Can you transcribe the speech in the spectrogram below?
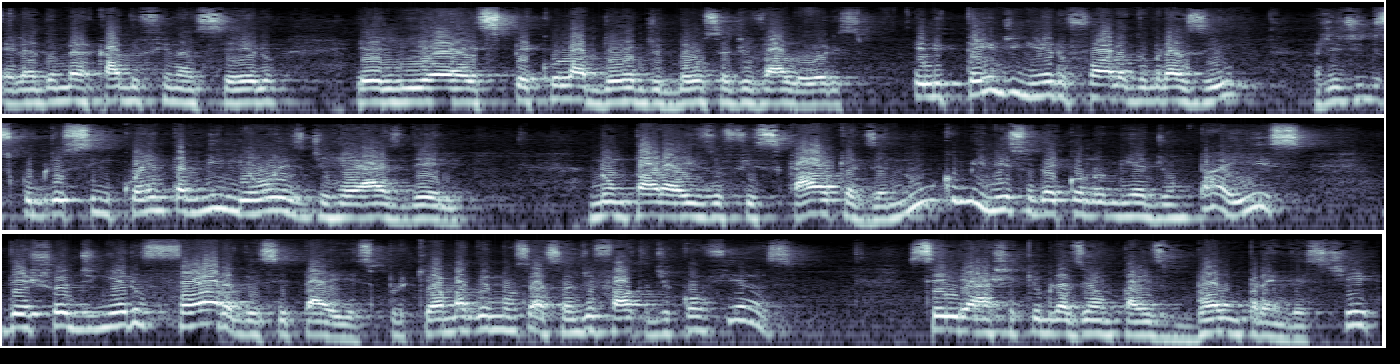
ele é do mercado financeiro, ele é especulador de bolsa de valores, ele tem dinheiro fora do Brasil. A gente descobriu 50 milhões de reais dele num paraíso fiscal, quer dizer, nunca o ministro da economia de um país deixou dinheiro fora desse país, porque é uma demonstração de falta de confiança. Se ele acha que o Brasil é um país bom para investir,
